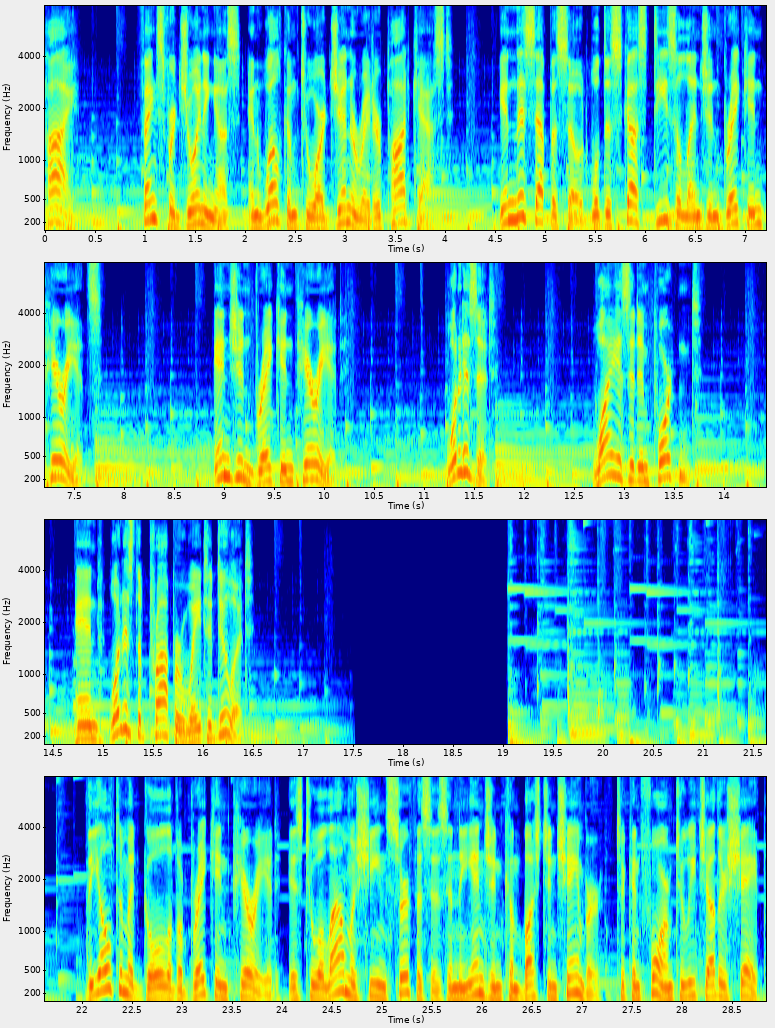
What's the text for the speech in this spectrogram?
Hi. Thanks for joining us and welcome to our generator podcast. In this episode, we'll discuss diesel engine break in periods. Engine break in period. What is it? Why is it important? And what is the proper way to do it? The ultimate goal of a break in period is to allow machine surfaces in the engine combustion chamber to conform to each other's shape.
